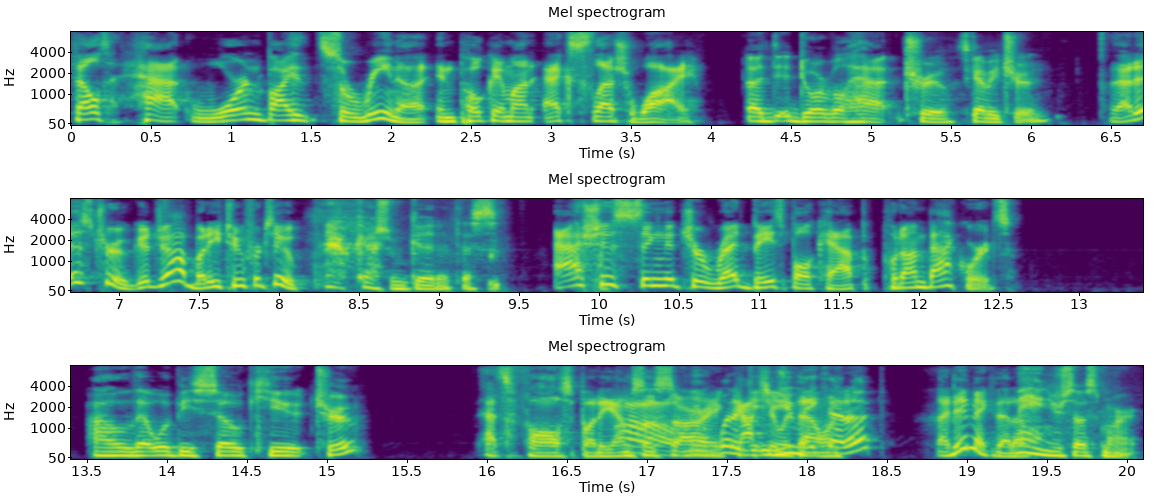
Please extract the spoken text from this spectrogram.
felt hat worn by Serena in Pokemon X slash Y. Adorable hat. True. It's gotta be true. That is true. Good job, buddy. Two for two. Oh, gosh, I'm good at this. Ash's signature red baseball cap put on backwards. Oh, that would be so cute. True. That's false, buddy. I'm so Oh, sorry. man, what a you with make that, that, up? I did make that up. Man, you're so smart.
